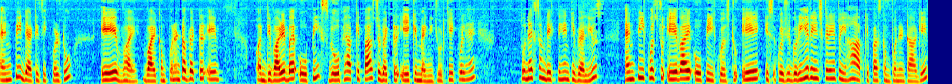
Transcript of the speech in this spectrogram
N P that is equal to A Y Y component of vector A और divided by O P slope है आपके पास, जो वेक्टर ए के मैग्नीट्यूड के इक्वल है। तो नेक्स्ट हम देखते हैं इनकी values N P equals to A Y O P equals to A इस इक्वेशन को रीअरेंज करें तो यहाँ आपके पास कंपोनेंट आ गए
